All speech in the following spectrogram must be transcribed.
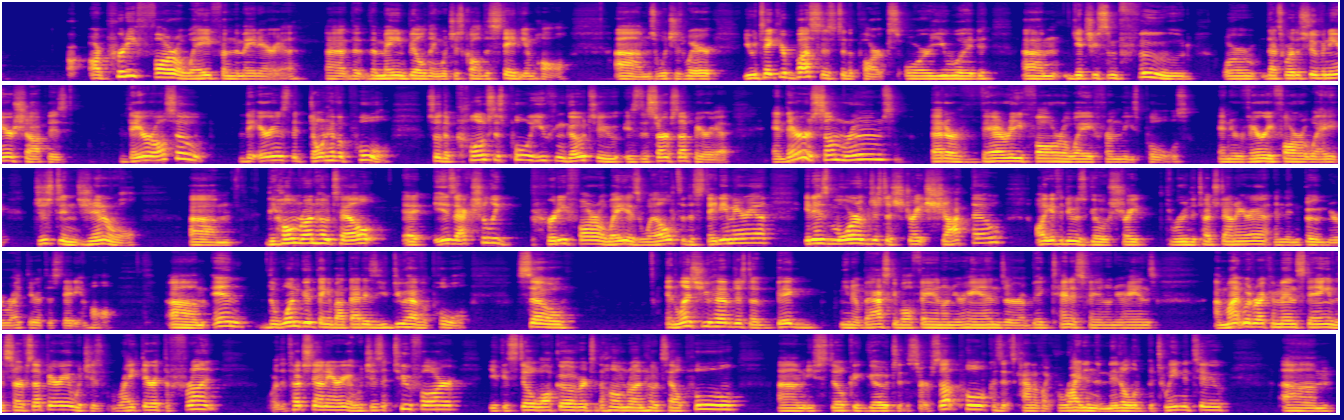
are pretty far away from the main area, uh, the the main building, which is called the Stadium Hall, um, which is where you would take your buses to the parks, or you would um, get you some food, or that's where the souvenir shop is. They are also the areas that don't have a pool. So the closest pool you can go to is the Surfs Up area. And there are some rooms that are very far away from these pools and you're very far away just in general. Um, the Home Run Hotel uh, is actually pretty far away as well to the stadium area. It is more of just a straight shot, though. All you have to do is go straight through the touchdown area, and then boom, you're right there at the stadium hall. Um, and the one good thing about that is you do have a pool. So unless you have just a big, you know, basketball fan on your hands or a big tennis fan on your hands, I might would recommend staying in the Surfs Up area, which is right there at the front, or the touchdown area, which isn't too far. You could still walk over to the Home Run Hotel pool. Um, you still could go to the Surfs Up pool because it's kind of like right in the middle of between the two. Um,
